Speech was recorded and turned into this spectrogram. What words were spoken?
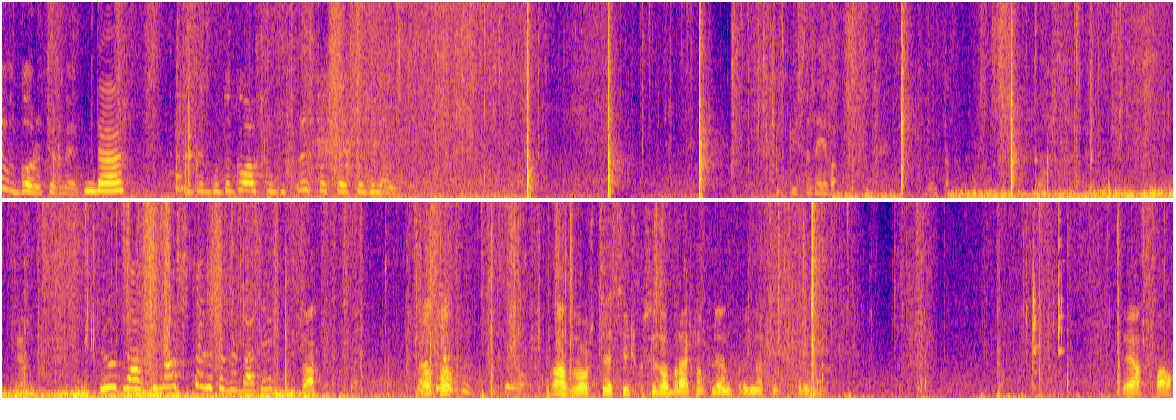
ли отгоре червен? Да. И като го такова ще го пръска, ще е зелено. Писа да ева. И от нашите нощите ли са бебате? Да. Просто аз въобще всичко си забравих на плен, тръгнах и си тръгнах. Е, аз спала.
